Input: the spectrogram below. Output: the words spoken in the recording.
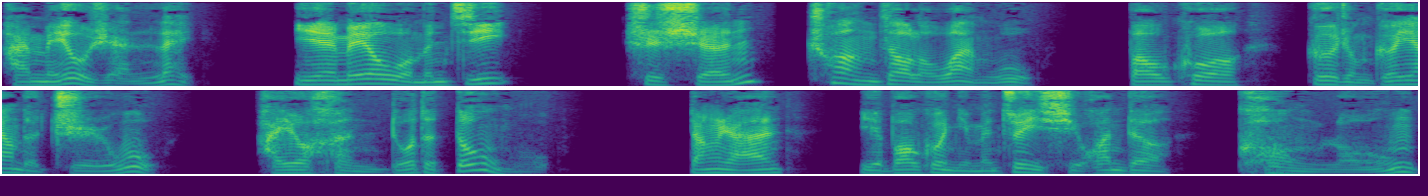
还没有人类，也没有我们鸡，是神创造了万物，包括各种各样的植物，还有很多的动物，当然也包括你们最喜欢的。恐龙，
